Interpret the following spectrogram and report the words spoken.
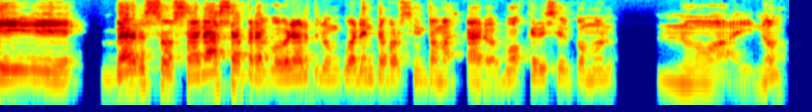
eh, versus Sarasa para cobrártelo un 40% más caro. Vos querés el común, no hay, ¿no?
